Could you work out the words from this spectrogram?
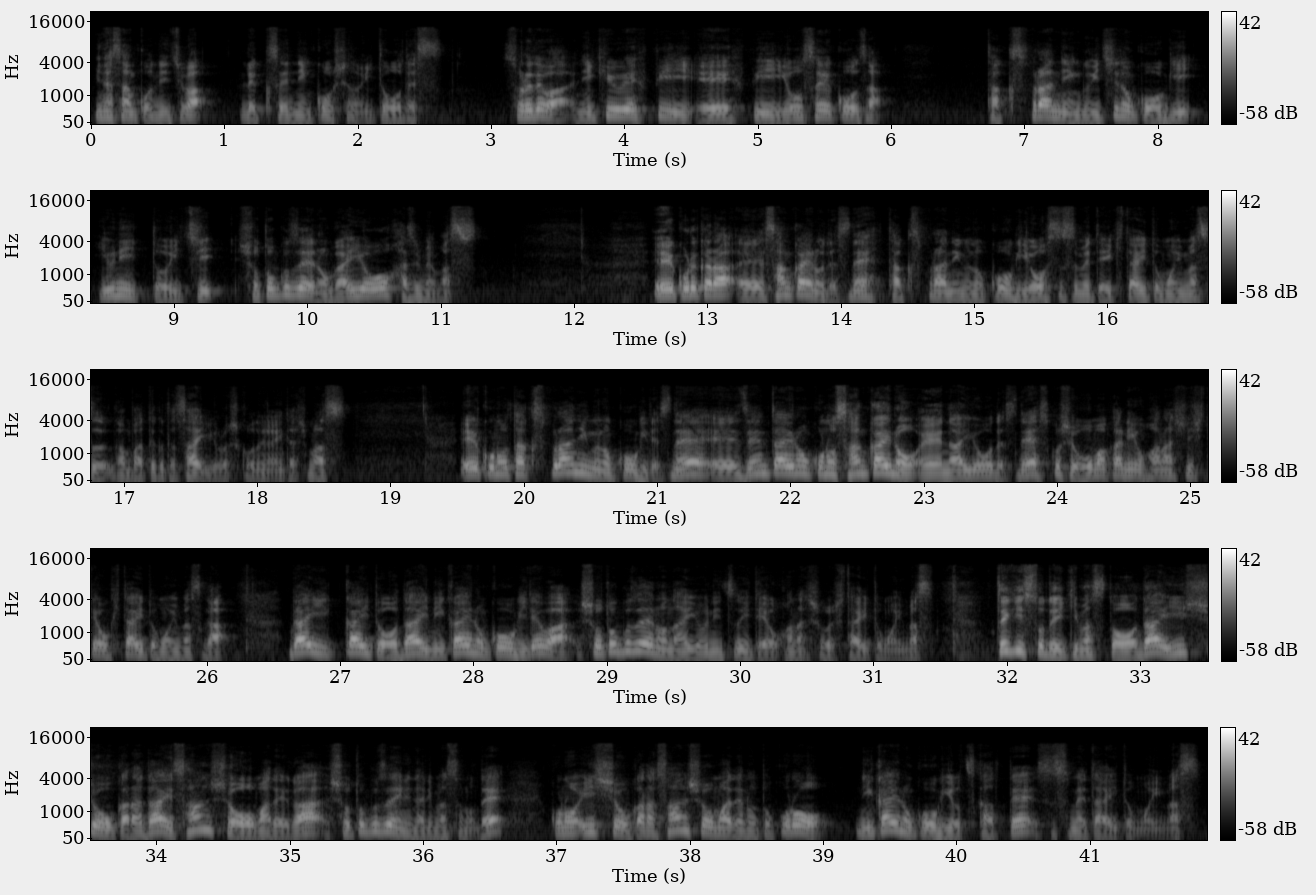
皆さんこんにちは。レック専任講師の伊藤です。それでは2級 FP AFP 養成講座タックスプランニング1の講義ユニット1所得税の概要を始めます。これから3回のですねタックスプランニングの講義を進めていきたいと思います。頑張ってください。よろしくお願いいたします。えこのタックスプランニングの講義ですね。え全体のこの3回のえ内容をですね少し大まかにお話ししておきたいと思いますが第1回と第2回の講義では所得税の内容についてお話をしたいと思います。テキストでいきますと第1章から第3章までが所得税になりますのでこの1章から3章までのところを2回の講義を使って進めたいと思います。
